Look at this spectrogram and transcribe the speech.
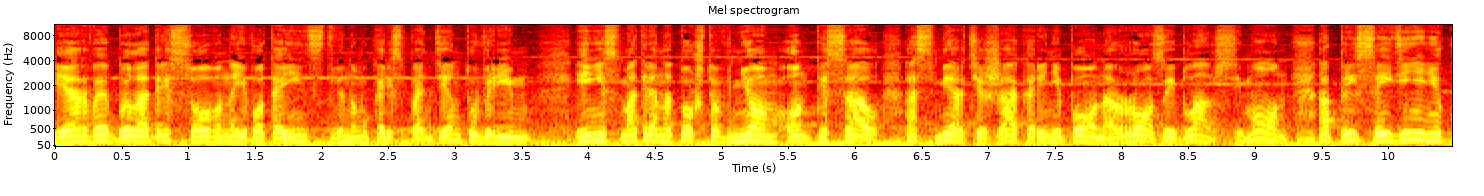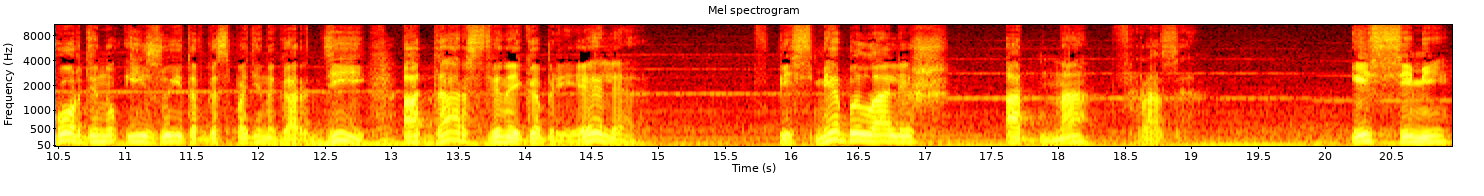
Первое было адресовано его таинственному корреспонденту в Рим, и несмотря на то, что в нем он писал о смерти Жака Ренепона, Розы и Бланш Симон, о присоединении к ордену иезуитов господина Горди, о дарственной Габриэля, в письме была лишь одна фраза. Из семи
